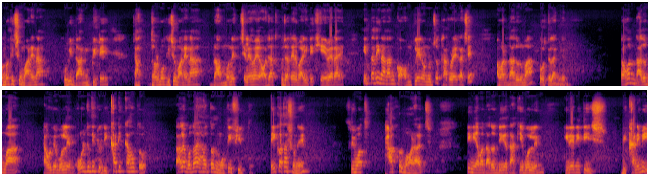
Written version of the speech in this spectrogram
কোনো কিছু মানে না, খুবই দান পিটে জাত ধর্ম কিছু মানে না। ব্রাহ্মণের ছেলে হয়ে অজাত কুজাতের বাড়িতে খেয়ে বেড়ায়, ইত্যাদি নানান কমপ্লেন অনুযোগ ঠাকুরের কাছে আমার দাদুর মা করতে লাগলেন। তখন দাদুর মা ঠাকুরকে বললেন, ওর যদি একটু দীক্ষা টিক্ষা হতো, তাহলে বোধহয় হয়তো মতি ফিরত। এই কথা শুনে শ্রীমৎ ঠাকুর মহারাজ তিনি আমার দাদুর দিকে তাকিয়ে বললেন, কিরে নীতিশ, দীক্ষা নিবি?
